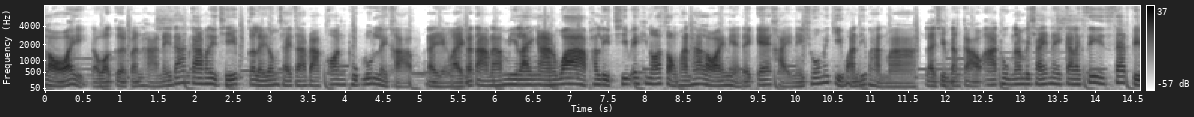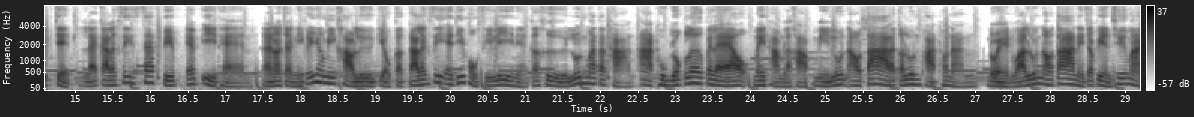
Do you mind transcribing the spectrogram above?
2500 แต่ว่าเกิดปัญหาในด้านการผลิตชิป ก็เลยต้องใช้ Snapdragon ทุกรุ่นเลยครับ แต่อย่างไรก็ตามนะมีรายงานว่าผลิตชิป Exynos 2500 เนี่ย ได้แก้ไขในช่วงไม่กี่วันที่ผ่านมา และชิปดังกล่าวอาจถูกนำไปใช้ใน Galaxy Z Flip 7 และ Galaxy Z Flip FE แทน และนอกจากนี้ก็ยังมีข่าวลือเกี่ยวกับ Galaxy S26 Series เนี่ย ก็คือรุ่นมาตรฐานอาจถูกยกเลิกไปแล้ว ไม่ทำแล้วครับ มีรุ่น Ultra แล้วก็รุ่นพัทเท่านั้น โดยเห็นว่ารุ่น Ultra เนี่ยจะเปลี่ยนชื่อใหม่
